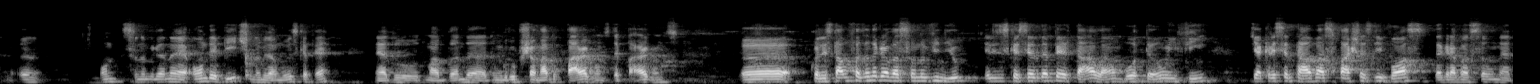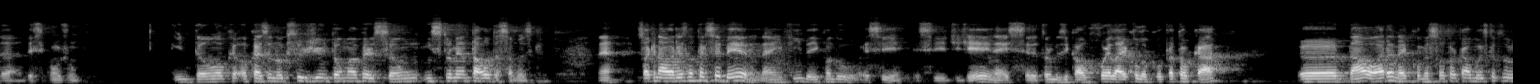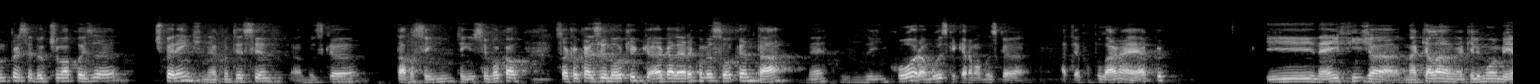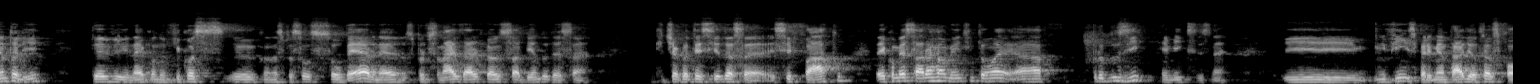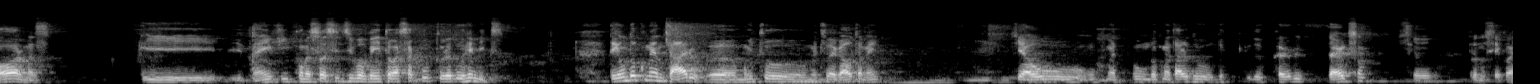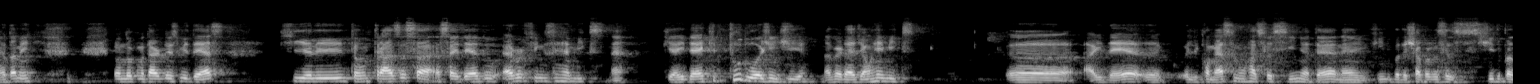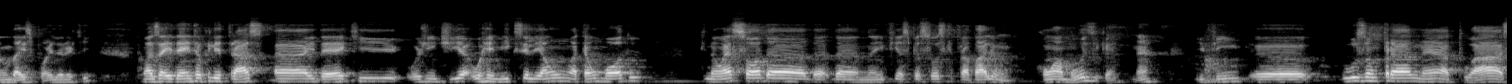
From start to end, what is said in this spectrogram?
se não me engano, é On The Beach, o nome da música até, né, do, de uma banda, de um grupo chamado Paragons, The Paragons, uh, quando eles estavam fazendo a gravação no vinil, eles esqueceram de apertar lá um botão, enfim, que acrescentava as faixas de voz da gravação, né, da, desse conjunto. Então, ocasionou que surgiu então uma versão instrumental dessa música, né? Só que na hora eles não perceberam, né? Enfim, daí quando esse esse DJ, né, esse seletor musical foi lá e colocou para tocar, uh, na hora, né, começou a tocar a música, todo mundo percebeu que tinha uma coisa diferente, né, acontecendo. A música tava sem tem sem vocal. Só que ocasionou que a galera começou a cantar, né, em coro a música, que era uma música até popular na época. E, né, enfim, já naquela naquele momento ali, teve, né, quando ficou, quando as pessoas souberam, né, os profissionais da área ficaram sabendo dessa, que tinha acontecido essa, esse fato, daí começaram realmente, então, a, a produzir remixes, né, e, enfim, experimentar de outras formas, e, né, enfim, começou a se desenvolver, então, essa cultura do remix. Tem um documentário uh, muito, muito legal também, que é o, um, um documentário do, do, do Kirby Ferguson, se eu pronunciei corretamente, é um documentário de 2010, que ele então traz essa, essa ideia do Everything's Remix, né? Que é a ideia é que tudo hoje em dia, na verdade, é um remix. Uh, a ideia, ele começa num raciocínio até, né? Enfim, vou deixar para vocês assistirem para não dar spoiler aqui. Mas a ideia então que ele traz, a ideia é que hoje em dia o remix ele é um até um modo que não é só da, da, da né, enfim, as pessoas que trabalham com a música, né? Enfim, uh, usam para né, atuar,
